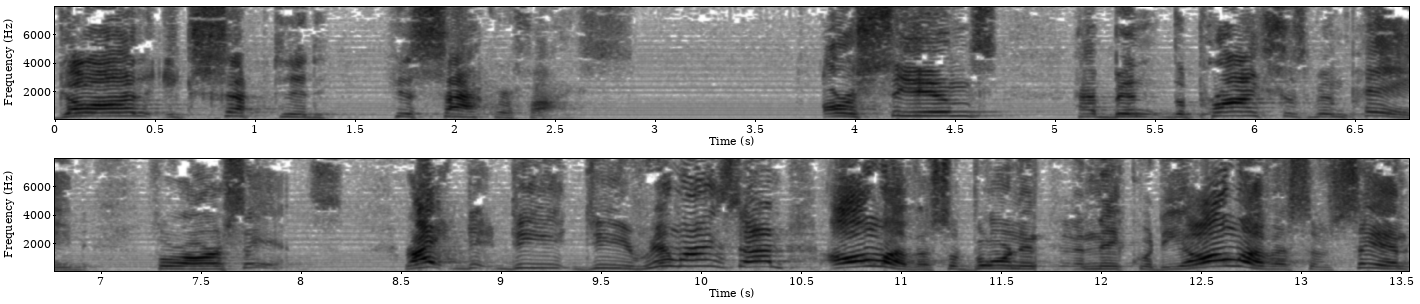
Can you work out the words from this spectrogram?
God accepted his sacrifice. Our sins have been, the price has been paid for our sins. Right? Do, do, you, do you realize that? All of us are born into iniquity. All of us have sinned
